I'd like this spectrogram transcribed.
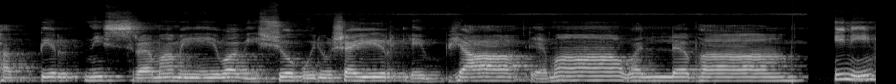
ഭക്തിർനിശ്രമമേവ വിശ്വപുരുഷൈർലഭ്യാ രമാവല്ലഭ. ഇനി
